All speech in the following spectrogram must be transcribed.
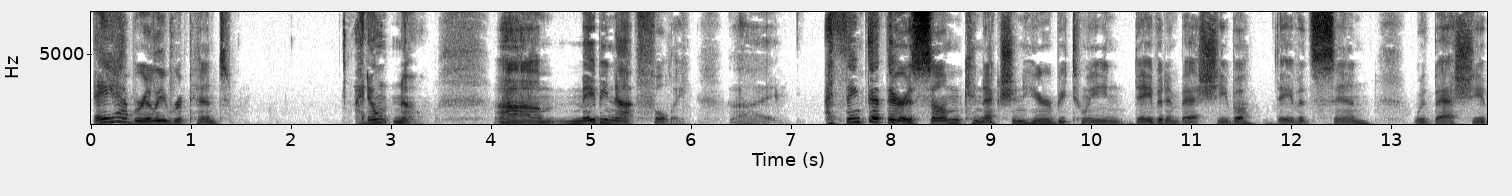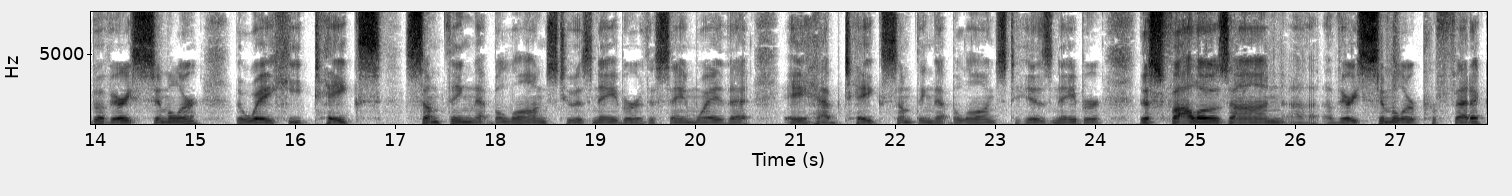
Ahab really repent? I don't know. Um, maybe not fully. Uh, I think that there is some connection here between David and Bathsheba, David's sin, with Bathsheba, very similar. The way he takes something that belongs to his neighbor, the same way that Ahab takes something that belongs to his neighbor. This follows on uh, a very similar prophetic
